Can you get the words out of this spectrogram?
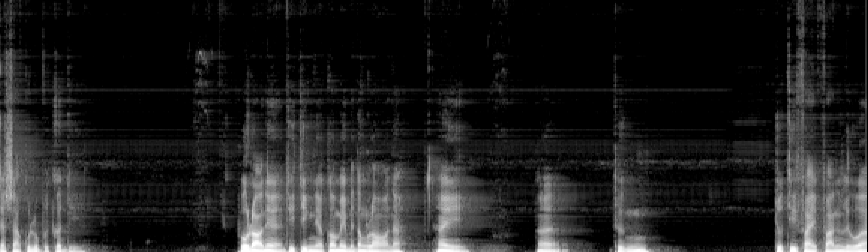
ยัสสากุลบุตรก็ดี พวกเราเนี่ยที่จริงเนี่ยก็ไม่เป็นต้องรอนะ ให้ถึงจุดที่ใฝ่ฝันหรือว่า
